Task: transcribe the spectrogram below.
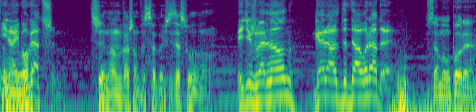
I miło. najbogatszym. Trzymam waszą wysokość za słowo. Widzisz, Vernon? Geralt dał radę. W samą porę.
